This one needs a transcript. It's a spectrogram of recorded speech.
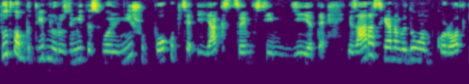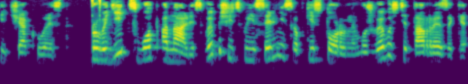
Тут вам потрібно розуміти свою нішу покупця і як з цим всім діяти. І зараз я наведу вам короткий чек-лист. Проведіть свот аналіз, випишіть свої сильні і слабкі сторони, можливості та ризики.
